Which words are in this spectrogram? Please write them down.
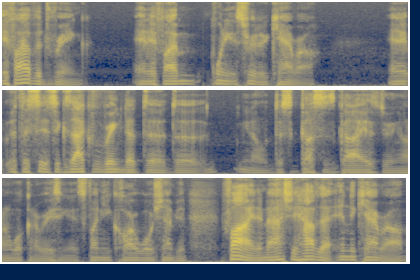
If I have a ring, and if I'm pointing it straight at the camera, and if this is exactly ring that the the you know this Gus's guy is doing, I don't know what kind of racing it is, funny car world champion, fine, and I actually have that in the camera.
